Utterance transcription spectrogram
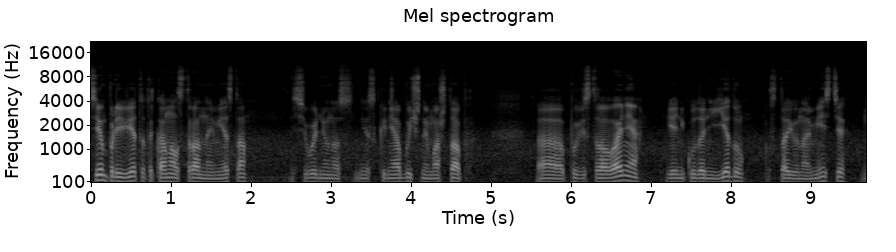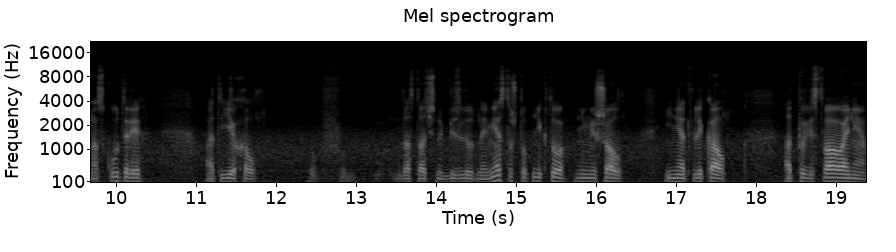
Всем привет, это канал Странное место. Сегодня у нас несколько необычный масштаб э, повествования. Я никуда не еду, стою на месте, на скутере. Отъехал в достаточно безлюдное место, чтобы никто не мешал и не отвлекал от повествования.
